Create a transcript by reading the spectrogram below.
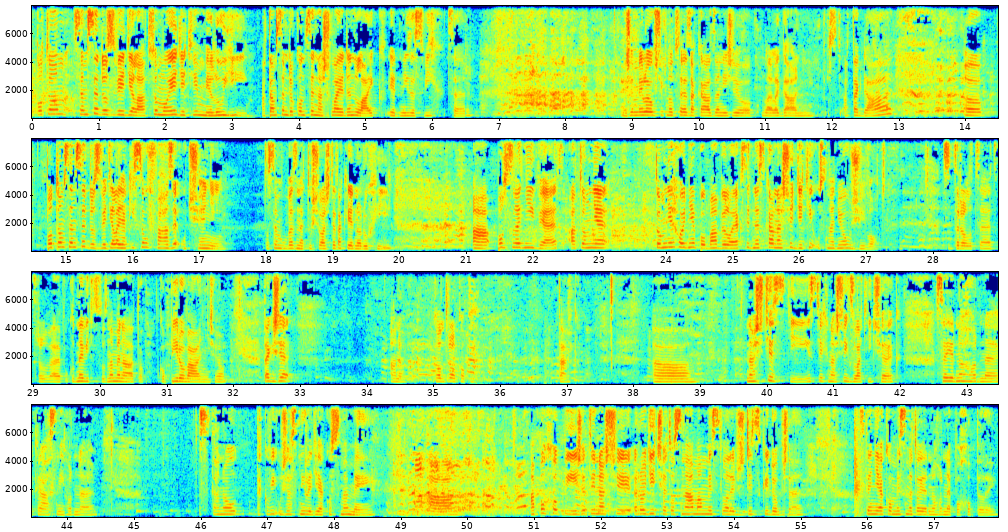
Potom jsem se dozvěděla, co moje děti milují. A tam jsem dokonce našla jeden like jedný ze svých dcer. že milují všechno, co je zakázané, že jo, nelegální prostě a tak dále. Uh, Potom jsem se dozvěděla, jaký jsou fáze učení. To jsem vůbec netušila, že to je tak jednoduchý. A poslední věc, a to mě, to mě hodně pobavilo, jak si dneska naše děti usnadňují život. C, V, pokud nevíte, co to znamená, to kopírování, že jo. Takže, ano, control copy. Tak. Uh, naštěstí z těch našich zlatíček se jednoho dne, krásného dne, stanou takový úžasný lidi, jako jsme my. A, a pochopí, že ty naši rodiče to s náma mysleli vždycky dobře. Stejně jako my jsme to jednoho dne pochopili.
